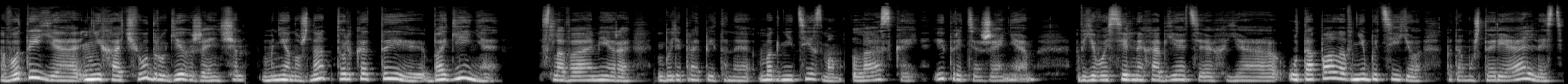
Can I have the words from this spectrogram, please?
«Вот и я не хочу других женщин. Мне нужна только ты, богиня». Слова Амира были пропитаны магнетизмом, лаской и притяжением. В его сильных объятиях я утопала в небытие, потому что реальность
